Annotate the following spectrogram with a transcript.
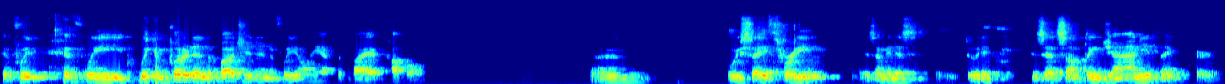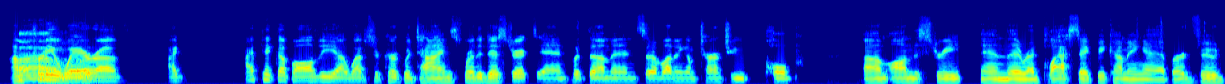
if we if we we can put it in the budget, and if we only have to buy a couple, and we say three, is I mean is do we, is that something, John? You think? Or, I'm pretty aware of I pick up all the uh, Webster Kirkwood Times for the district and put them in, instead of letting them turn to pulp um, on the street and the red plastic becoming a bird food.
